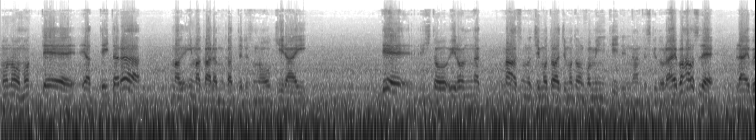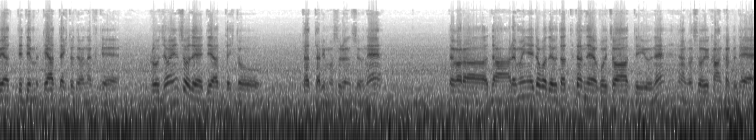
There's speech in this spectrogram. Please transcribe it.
ものを持ってやっていたら、まあ、今から向かってるそのお嫌いで人いろんなまあその地元は地元のコミュニティなんですけどライブハウスでライブやって出会った人ではなくて路上演奏で出会った人だったりもするんですよね。だから誰もいないとこで歌ってたんだよこいつはっていうねなんかそういう感覚で。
